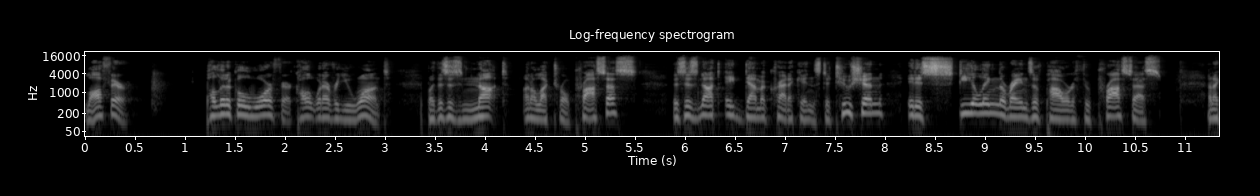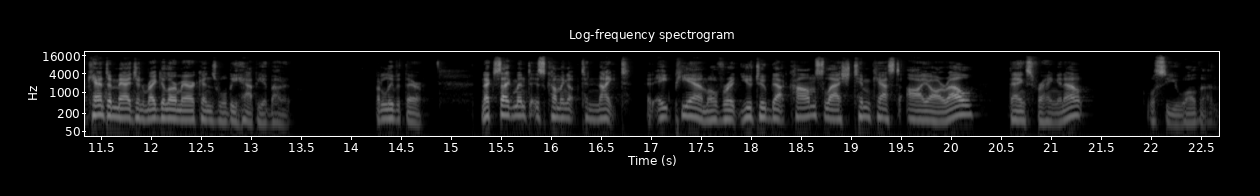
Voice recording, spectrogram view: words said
Lawfare, political warfare, call it whatever you want, but this is not an electoral process. This is not a democratic institution. It is stealing the reins of power through process. And I can't imagine regular Americans will be happy about it. But I'll leave it there. Next segment is coming up tonight at 8 p.m. over at youtube.com slash timcastirl. Thanks for hanging out. We'll see you all then.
